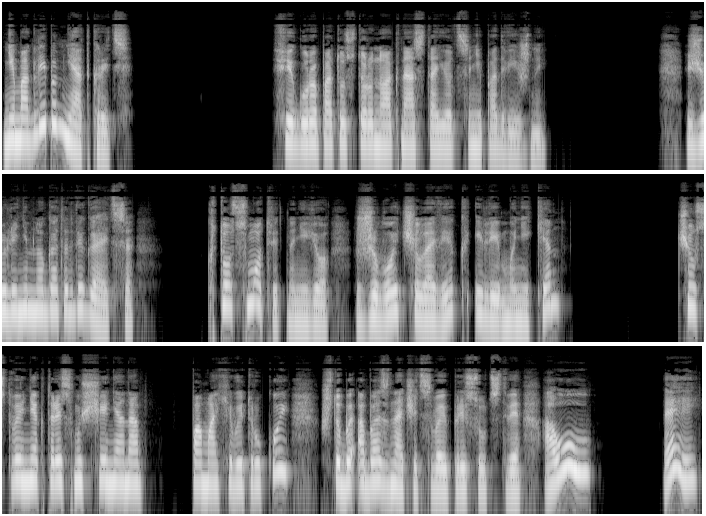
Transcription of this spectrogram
не могли бы мне открыть?» Фигура по ту сторону окна остается неподвижной. Жюли немного отодвигается. Кто смотрит на нее, живой человек или манекен? Чувствуя некоторое смущение, она помахивает рукой, чтобы обозначить свое присутствие. «Ау! Эй!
